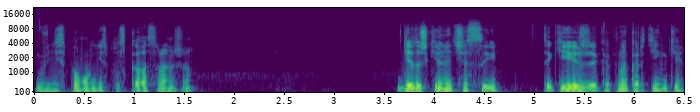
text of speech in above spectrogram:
Вниз, по-моему, не спускалась раньше. Дедушкины часы. Такие же, как на картинке.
